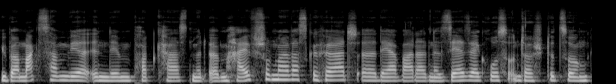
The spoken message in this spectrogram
Über Max haben wir in dem Podcast mit Urban Hive schon mal was gehört. Äh, der war da eine sehr, sehr große Unterstützung.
